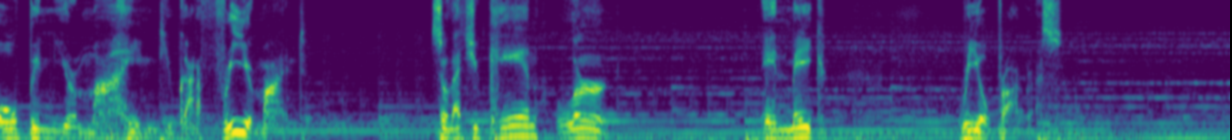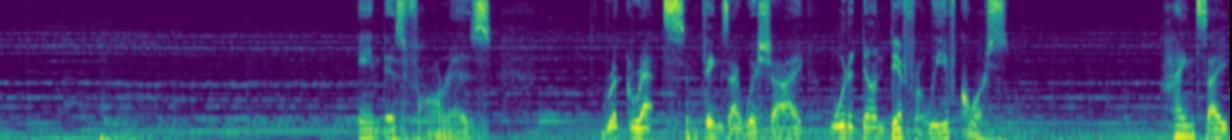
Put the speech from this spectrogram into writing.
open your mind. You got to free your mind so that you can learn. and make real progress. And as far as regrets and things I wish I would have done differently, of course. Hindsight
